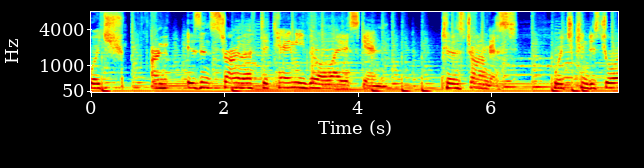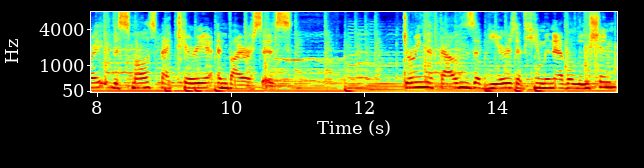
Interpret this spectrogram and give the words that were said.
which are isn't strong enough to tan even the lightest skin, to the strongest, which can destroy the smallest bacteria and viruses. During the thousands of years of human evolution,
